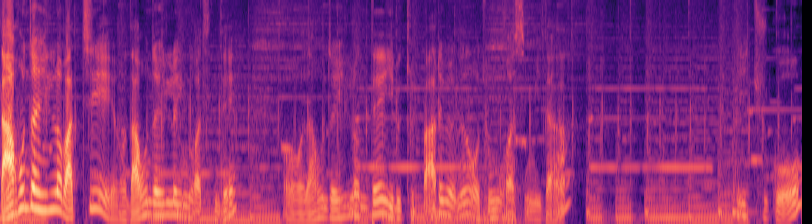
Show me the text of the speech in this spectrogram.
나 혼자 힐러 맞지? 어, 나 혼자 힐러인 것 같은데? 어, 나 혼자 힐러인데 이렇게 빠르면은 어, 좋은 것 같습니다. 이 주고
